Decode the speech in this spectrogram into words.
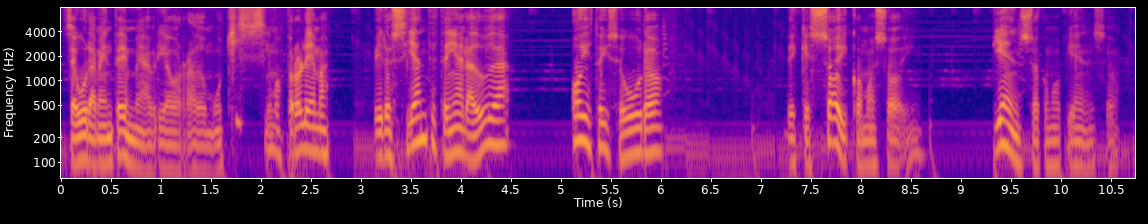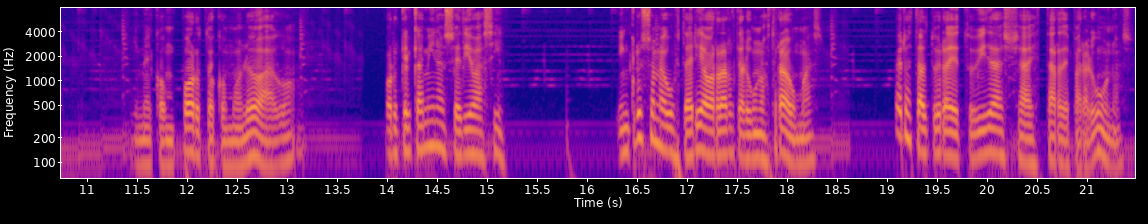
Seguramente me habría ahorrado muchísimos problemas, pero si antes tenía la duda, hoy estoy seguro de que soy como soy, pienso como pienso y me comporto como lo hago, porque el camino se dio así. Incluso me gustaría ahorrarte algunos traumas, pero a esta altura de tu vida ya es tarde para algunos.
